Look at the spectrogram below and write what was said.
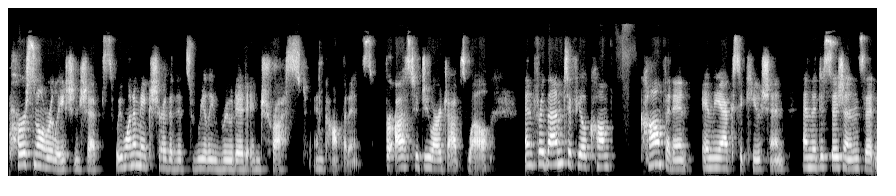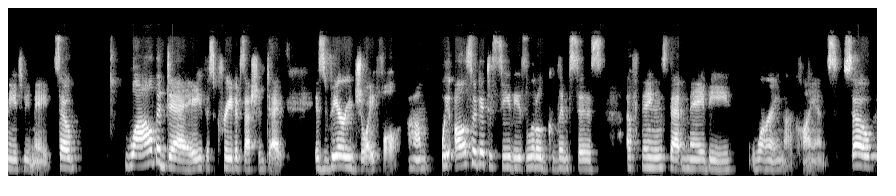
personal relationships, we want to make sure that it's really rooted in trust and confidence for us to do our jobs well and for them to feel com- confident in the execution and the decisions that need to be made. So, while the day, this creative session day, is very joyful, um, we also get to see these little glimpses of things that may be worrying our clients. So,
